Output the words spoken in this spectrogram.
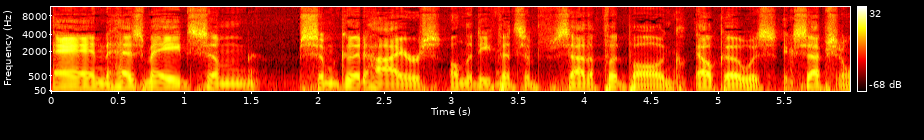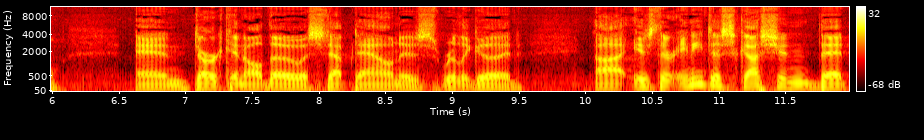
and has made some some good hires on the defensive side of football? And Elko was exceptional, and Durkin, although a step down, is really good. Uh, is there any discussion that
